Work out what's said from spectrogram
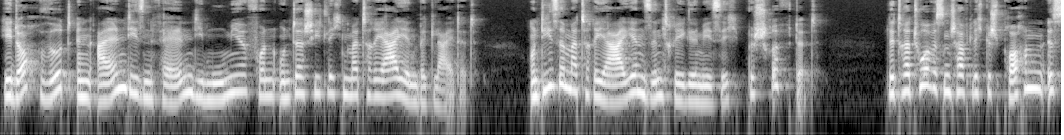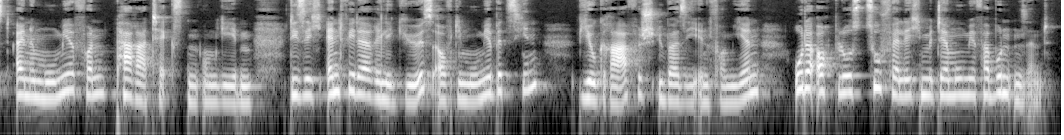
Jedoch wird in allen diesen Fällen die Mumie von unterschiedlichen Materialien begleitet. Und diese Materialien sind regelmäßig beschriftet. Literaturwissenschaftlich gesprochen ist eine Mumie von Paratexten umgeben, die sich entweder religiös auf die Mumie beziehen, biografisch über sie informieren oder auch bloß zufällig mit der Mumie verbunden sind.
